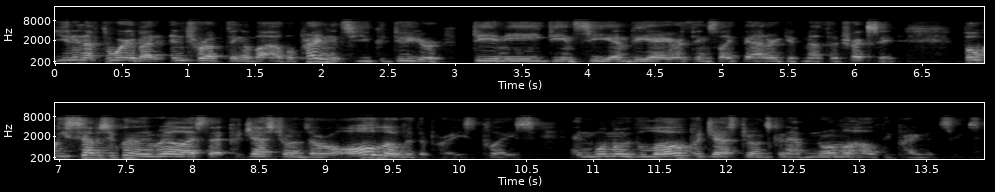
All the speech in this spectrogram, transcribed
you didn't have to worry about interrupting a viable pregnancy. You could do your D&E, D&C, MVA, or things like that, or give methotrexate. But we subsequently realized that progesterones are all over the place, and women with low progesterones can have normal, healthy pregnancies.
